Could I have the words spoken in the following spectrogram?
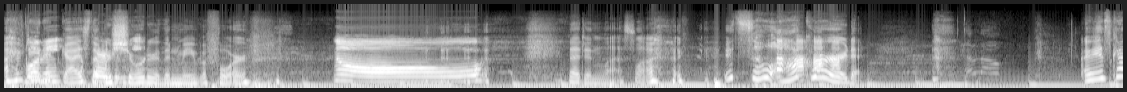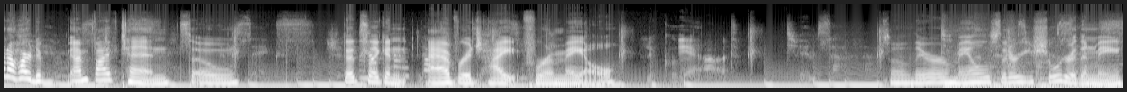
I've Well, dated guys that were to me- shorter than me before. No. That didn't last long. it's so awkward. I mean, it's kind of hard to. I'm 5'10, so that's like an average height for a male. So there are males that are shorter than me.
